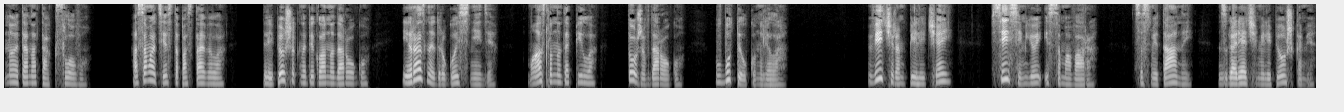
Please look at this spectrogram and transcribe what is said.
Но это она так, к слову. А сама тесто поставила, лепешек напекла на дорогу и разной другой снеди. Масло натопила — тоже в дорогу. В бутылку налила. Вечером пили чай всей семьей из самовара. Со сметаной, с горячими лепешками.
